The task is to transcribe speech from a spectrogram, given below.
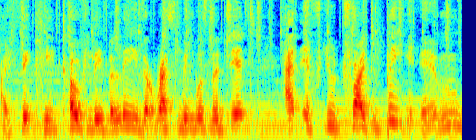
I think he totally believed that wrestling was legit. And if you tried to beat him,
